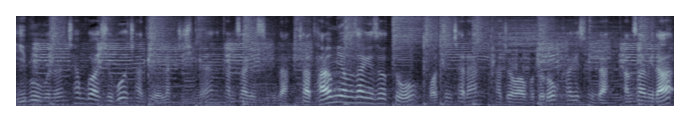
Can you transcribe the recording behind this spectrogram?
이 부분은 참고하시고 저한테 연락 주시면 감사하겠습니다. 자 다음 영상에서 또 멋진 차량 가져와 보도록 하겠습니다. 감사합니다.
